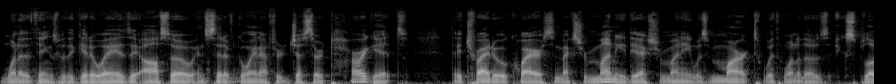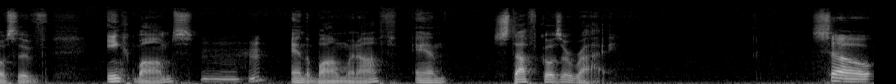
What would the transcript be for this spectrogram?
one of the things with the getaway is they also instead of going after just their target they try to acquire some extra money the extra money was marked with one of those explosive ink bombs hmm and the bomb went off and stuff goes awry So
